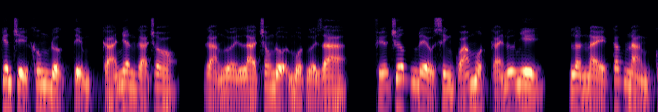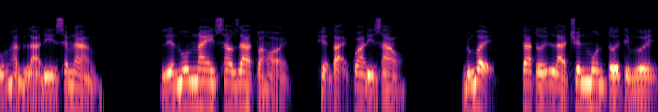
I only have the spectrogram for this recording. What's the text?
kiên trì không được tìm cá nhân gả cho, gả người là trong đội một người ra, phía trước đều sinh quá một cái nữ nhi, lần này các nàng cũng hẳn là đi xem nàng. Liền hôm nay sao ra tòa hỏi, hiện tại qua đi sao? Đúng vậy, ta tới là chuyên môn tới tìm ngươi,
